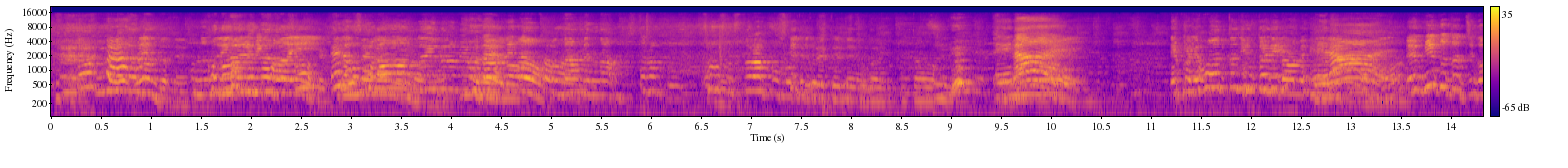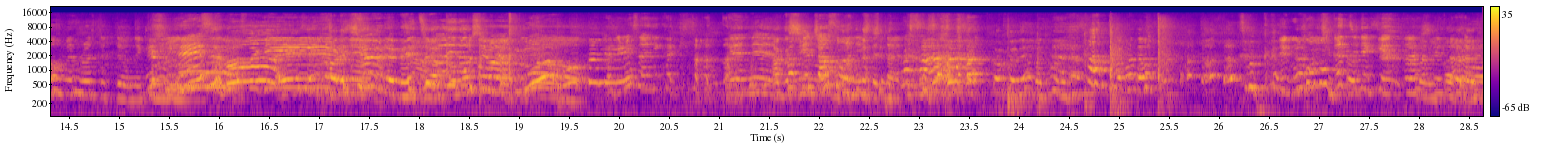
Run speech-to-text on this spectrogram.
このぬいぐるみかわいい。えでもこのぬいぐえこれ本当に二人で降らせてたよねケミえー、すごすぎこれシュールめっちゃ面白い。はじめさんに書きたかったねえねえかけたそうにしてた。よえここもガチで喧嘩してた。らでも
